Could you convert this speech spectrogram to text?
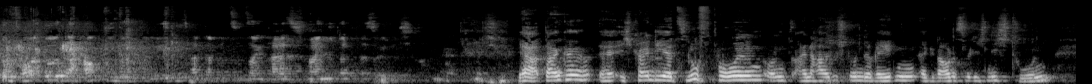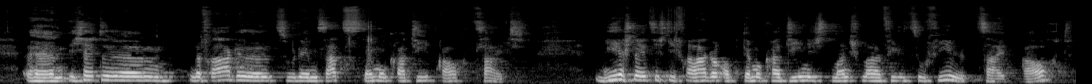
bevor du überhaupt niemand geredet hat, damit sozusagen ist, ich meine niemand persönlich. Ja, danke. Äh, ich könnte jetzt Luft holen und eine halbe Stunde reden. Äh, genau das will ich nicht tun. Ähm, ich hätte ähm, eine Frage zu dem Satz, Demokratie braucht Zeit. Mir stellt sich die Frage, ob Demokratie nicht manchmal viel zu viel Zeit braucht.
